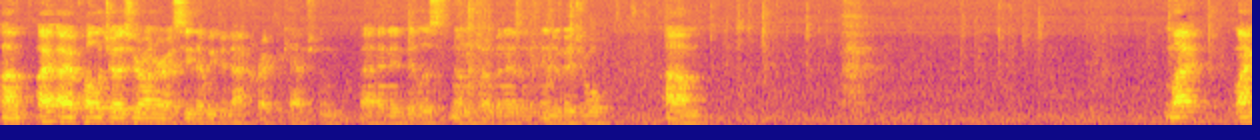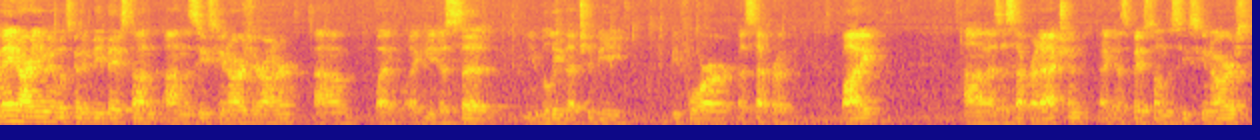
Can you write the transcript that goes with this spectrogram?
Um, I, I apologize, Your Honor, I see that we did not correct the caption, uh, and it it lists Nona Tobin as an individual. Um, My, my main argument was gonna be based on, on the CC&Rs, Your Honor, um, but like you just said, you believe that should be before a separate body, uh, as a separate action, I guess, based on the CC&Rs.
